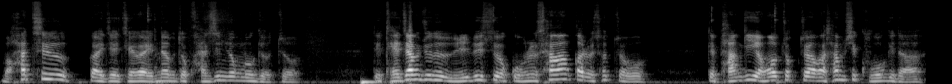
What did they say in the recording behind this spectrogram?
뭐, 하츠가 이제 제가 옛날부터 관심 종목이었죠. 근데 대장주는 윌비스였고, 오늘 상한가를 쳤죠. 근데 반기 영업 적자가 39억이다.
